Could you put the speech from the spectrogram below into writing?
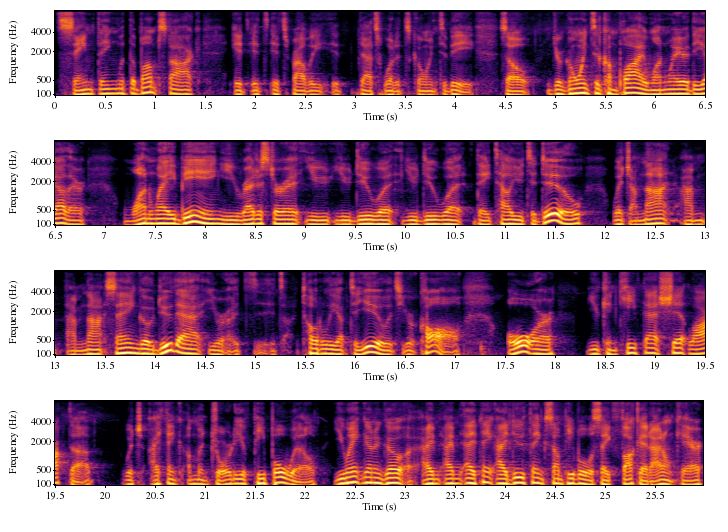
same thing with the bump stock. It, it it's probably it, that's what it's going to be. So you're going to comply one way or the other. One way being you register it, you you do what you do what they tell you to do, which I'm not I'm I'm not saying go do that. You're it's it's totally up to you. It's your call. Or you can keep that shit locked up which I think a majority of people will, you ain't gonna go. I, I, I think I do think some people will say fuck it, I don't care,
